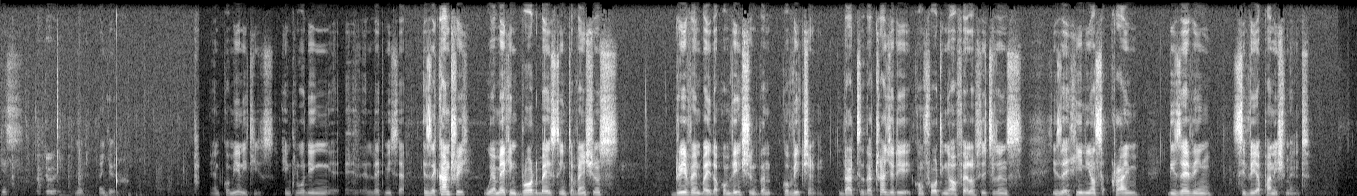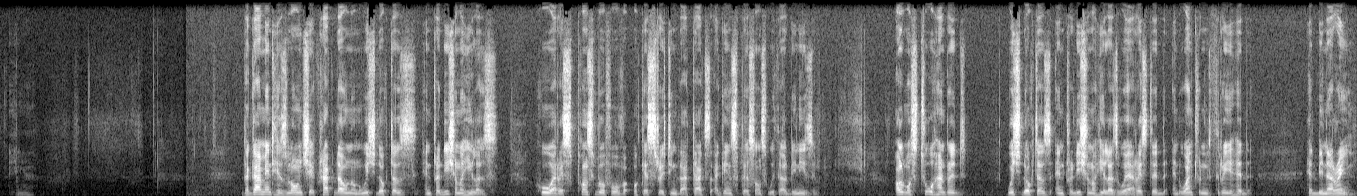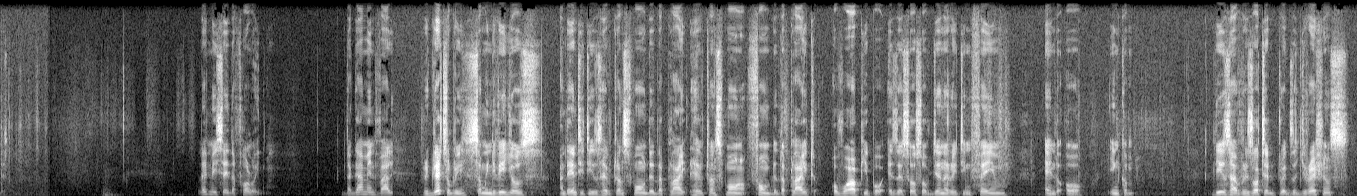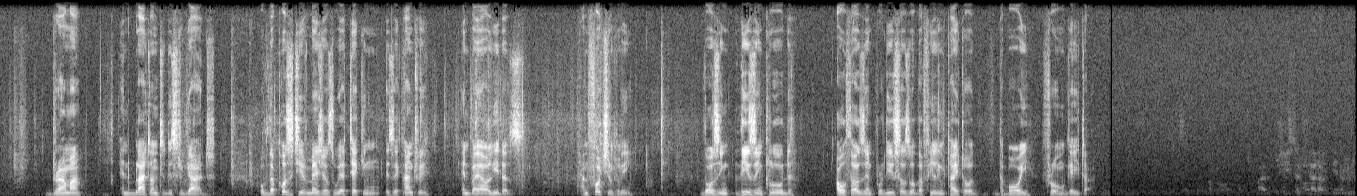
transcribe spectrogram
Yes? Do it. Good, thank you. And communities, including, uh, let me say, as a country, we are making broad-based interventions driven by the conviction, the conviction that the tragedy confronting our fellow citizens is a heinous crime deserving severe punishment. The government has launched a crackdown on witch doctors and traditional healers who were responsible for orchestrating the attacks against persons with albinism. Almost 200 witch doctors and traditional healers were arrested, and 123 had, had been arraigned. Let me say the following. The government value, regrettably, some individuals and entities have transformed the plight, have transformed the plight of our people as a source of generating fame and or income. These have resulted to exaggerations, drama, and blatant disregard of the positive measures we are taking as a country and by our leaders. Unfortunately, those in, these include authors and producers of the film titled The Boy from Geita.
